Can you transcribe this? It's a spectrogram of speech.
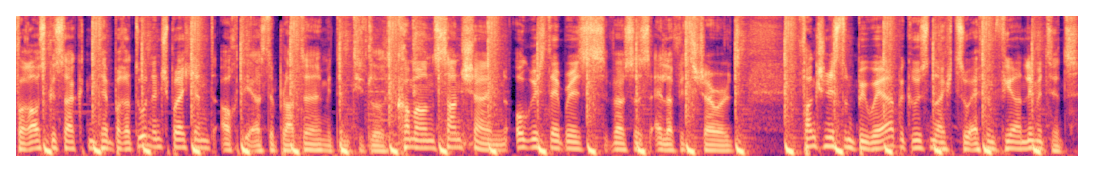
vorausgesagten Temperaturen entsprechend auch die erste Platte mit dem Titel Come On Sunshine, August Debris vs. Ella Fitzgerald. Functionist und Beware begrüßen euch zu FM4 Unlimited.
